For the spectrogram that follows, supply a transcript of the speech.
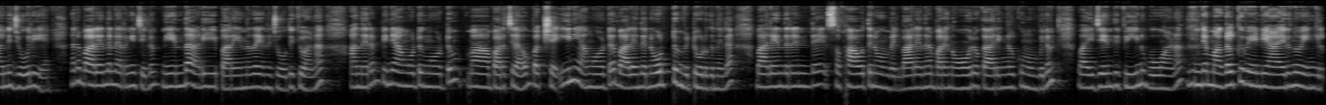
അവന്റെ ജോലി ചെയ്യാൻ. അന്നേരം ബാലയൻ ഇറങ്ങി ചെല്ലും. നീ എന്താടി ഈ പറയുന്നത്? എന്ന് ചോദിക്കുവാണ്. അന്നേരം പിന്നെ അങ്ങോട്ടും ഇങ്ങോട്ടും പറച്ചിലാവും. പക്ഷേ ഇനി അങ്ങോട്ട് ബാലേന്ദ്രനെ ഒട്ടും വിട്ടുകൊടുക്കുന്നില്ല ബാലേന്ദ്രന്റെ സ്വഭാവത്തിന് മുമ്പിൽ ബാലേന്ദ്രൻ പറയുന്ന ഓരോ കാര്യങ്ങൾക്ക് മുമ്പിലും വൈജയന്തി വീണു പോവാണ്. നിന്റെ മകൾക്ക് വേണ്ടിയായിരുന്നു എങ്കിൽ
